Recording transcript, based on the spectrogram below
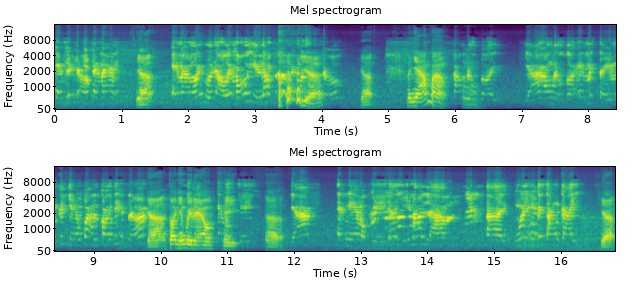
Em em em dạ. Em ăn mấy bữa đầu em ói dữ lắm. Dạ. Dạ. Nó nhám ha không ừ. được rồi. Dạ không được rồi. Em mới tìm cái treo của anh coi tiếp nữa. Dạ có những video Nghe thì ờ, dạ em nghe một chị đó chị nói là à, nguyên cái thân cây dạ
